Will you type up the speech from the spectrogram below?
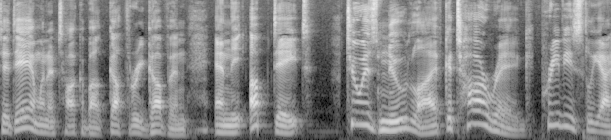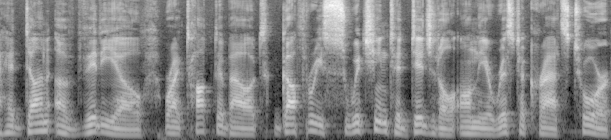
Today I'm going to talk about Guthrie Govan and the update to his new live guitar rig. Previously, I had done a video where I talked about Guthrie switching to digital on the Aristocrats tour.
